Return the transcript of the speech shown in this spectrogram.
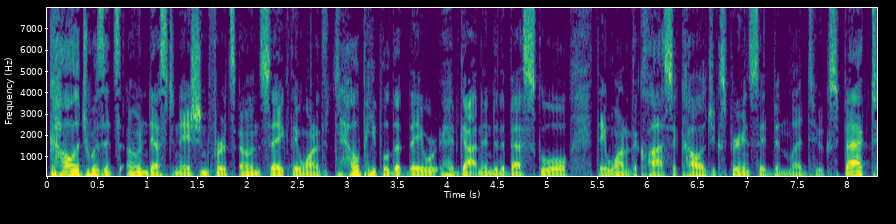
college was its own destination for its own sake. They wanted to tell people that they were, had gotten into the best school. They wanted the classic college experience they'd been led to expect.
